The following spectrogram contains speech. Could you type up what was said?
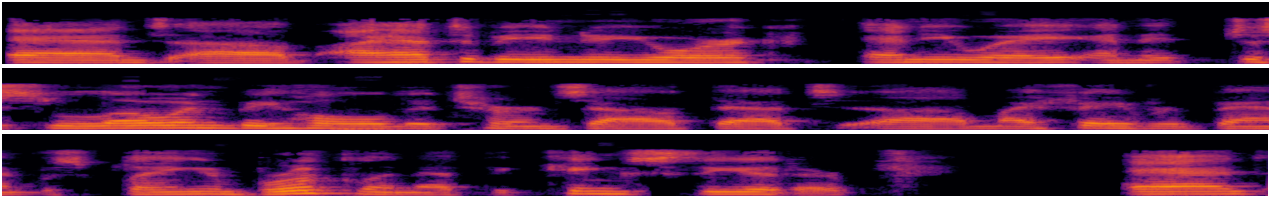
and uh, I had to be in New York anyway, and it just lo and behold, it turns out that my favorite band was playing in Brooklyn at the King's Theater, and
